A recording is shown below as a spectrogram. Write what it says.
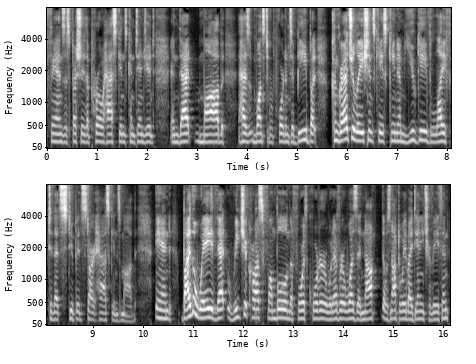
fans, especially the pro Haskins contingent, and that mob has wants to purport him to be. But congratulations, Case Keenum, you gave life to that stupid start Haskins mob. And by the way, that reach across fumble in the fourth quarter or whatever it was that knocked that was knocked away by Danny Trevathan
